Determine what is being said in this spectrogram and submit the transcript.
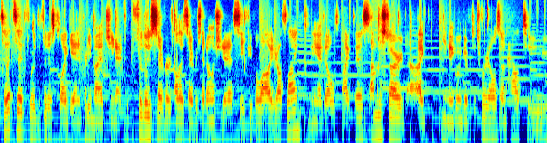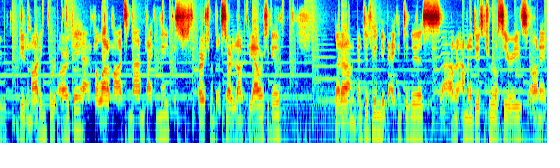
So that's it for, the, for this plugin. Pretty much, you know, for, for, those servers, all those servers that don't want you to see people while you're offline, you know, they'll like this. I'm going to start, uh, you know, going over tutorials on how to do the modding for RK. I have a lot of mods in mind that I can make. This is just the first one that I started on a few hours ago. But um, I'm definitely going to get back into this. Uh, I'm, I'm going to do a tutorial series on it.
